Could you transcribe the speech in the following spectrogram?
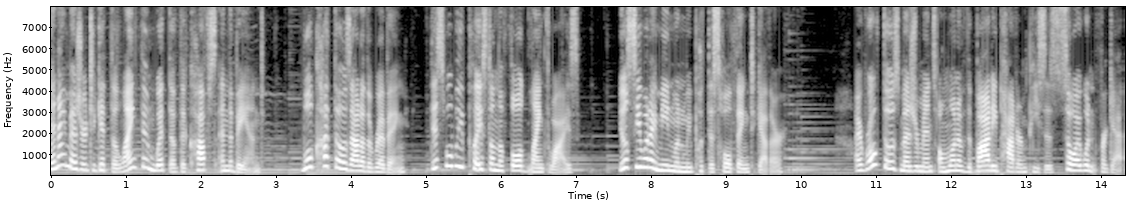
Then I measured to get the length and width of the cuffs and the band. We'll cut those out of the ribbing. This will be placed on the fold lengthwise. You'll see what I mean when we put this whole thing together. I wrote those measurements on one of the body pattern pieces so I wouldn't forget.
